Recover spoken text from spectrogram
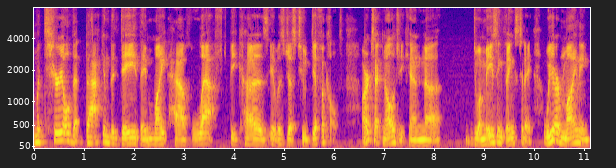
material that back in the day they might have left because it was just too difficult. Our technology can uh, do amazing things today. We are mining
